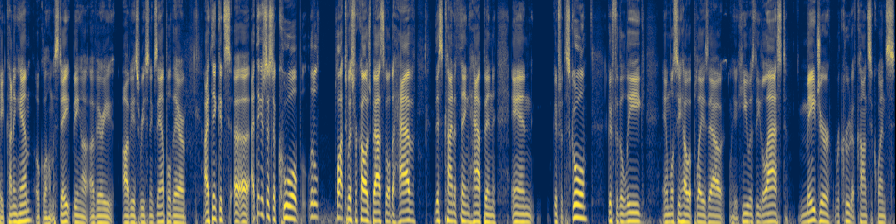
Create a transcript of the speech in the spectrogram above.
Cade Cunningham, Oklahoma State, being a, a very obvious recent example there. I think it's uh, uh, I think it's just a cool little plot twist for college basketball to have this kind of thing happen, and good for the school, good for the league, and we'll see how it plays out. He was the last major recruit of consequence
